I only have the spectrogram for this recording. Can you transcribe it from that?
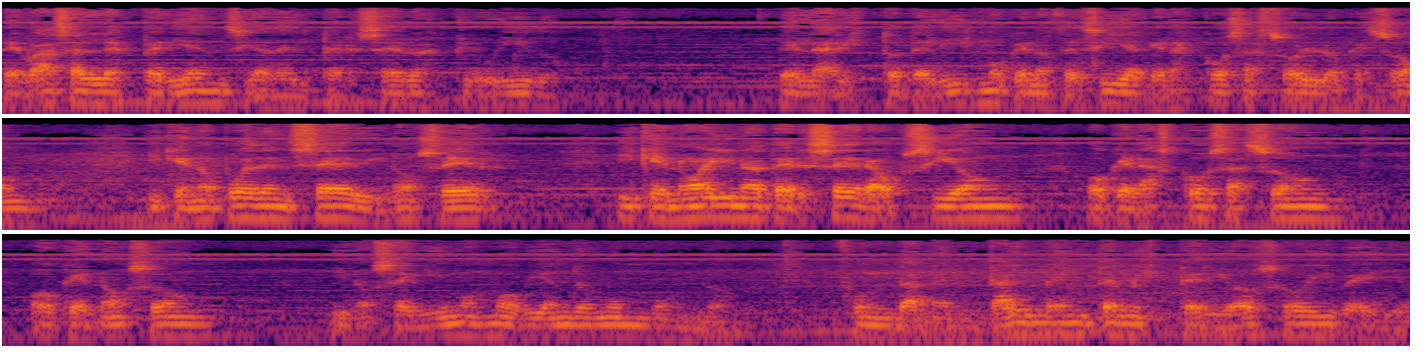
rebasan la experiencia del tercero excluido, del aristotelismo que nos decía que las cosas son lo que son y que no pueden ser y no ser y que no hay una tercera opción o que las cosas son o que no son y nos seguimos moviendo en un mundo fundamentalmente misterioso y bello,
